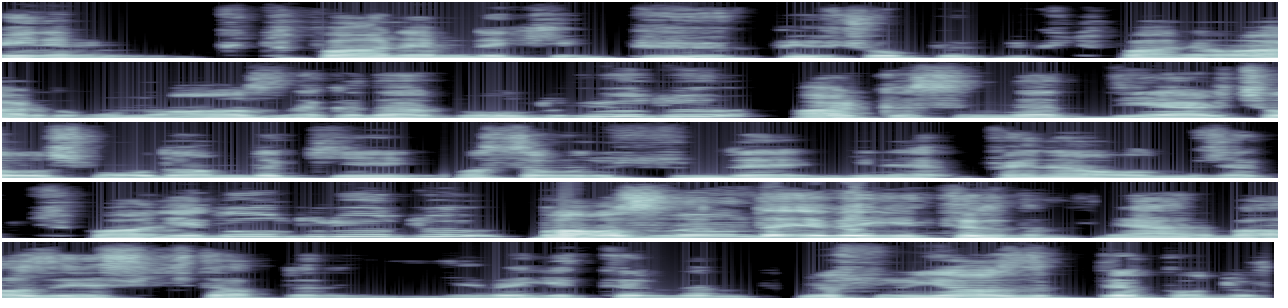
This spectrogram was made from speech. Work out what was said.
benim kütüphanemdeki büyük bir, çok büyük bir kütüphane vardı. Onu ağzına kadar dolduruyordu. Arkasında diğer çalışma odamdaki masamın üstünde yine fena olmayacak kütüphaneyi dolduruyordu. Bazılarını da eve getirdim. Yani bazı eski kitapları eve getirdim. Biliyorsunuz yazlık depodur.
